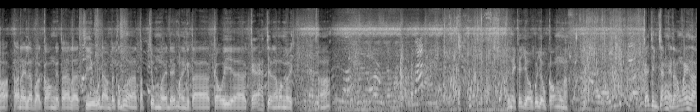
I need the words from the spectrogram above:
đó, ở đây là bà con người ta là chiều bữa nào người ta cũng ờ, tập trung để mà người ta coi ờ, cá hết trơn á mọi người. Đó cái này cái dồ có dồ con nè cá chim trắng này đâu không thấy ta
